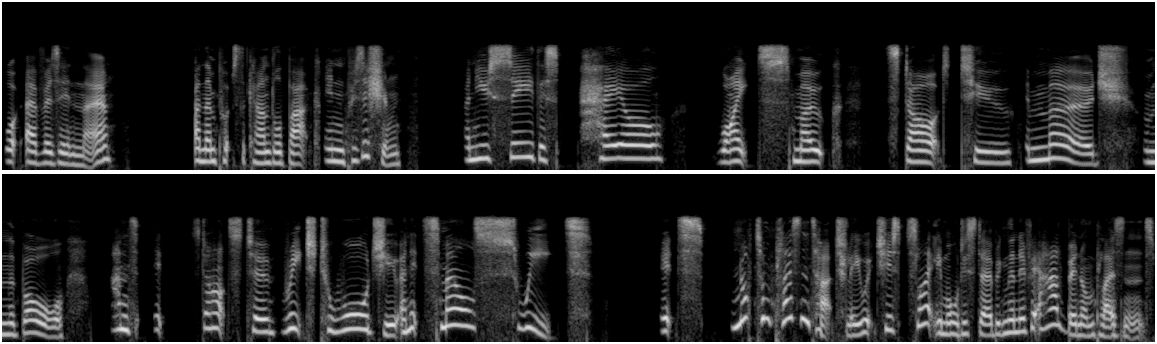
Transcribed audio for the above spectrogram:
whatever's in there and then puts the candle back in position. And you see this pale white smoke start to emerge from the bowl. And it starts to reach towards you and it smells sweet. It's not unpleasant, actually, which is slightly more disturbing than if it had been unpleasant.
